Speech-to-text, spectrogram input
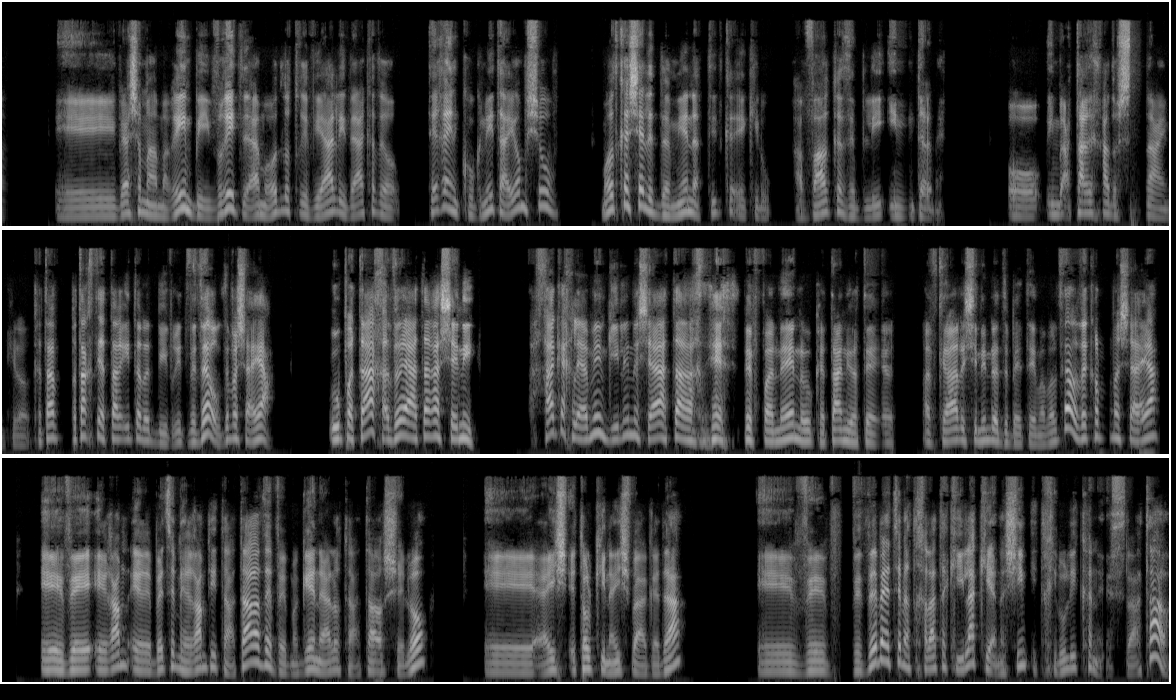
והיה שם מאמרים בעברית, זה היה מאוד לא טריוויאלי, זה היה כזה טרה אינקוגניטה, היום שוב, מאוד קשה לדמיין עתיד, כאילו, עבר כזה בלי אינטרנט. או עם אתר אחד או שניים, כאילו, כתב, פתחתי אתר אינטרנט בעברית, וזהו, זה מה שהיה. הוא פתח, אז זה היה האתר השני. אחר כך לימים גילינו שהיה אתר אחר לפנינו, קטן יותר, אז קראנו, שינינו את זה בהתאם, אבל זהו, זה כל מה שהיה. אה, ובעצם אה, הרמתי את האתר הזה, ומגן היה לו את האתר שלו, אה, האיש, טולקין, האיש והאגדה, וזה בעצם התחלת הקהילה, כי אנשים התחילו להיכנס לאתר.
